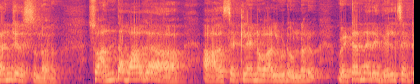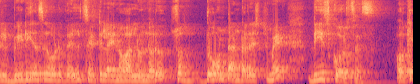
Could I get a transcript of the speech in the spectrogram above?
రన్ చేస్తున్నారు. సో అంత బాగా సెటిల్ అయిన వాళ్ళు కూడా ఉన్నారు. వెటర్నరీ వెల్ సెటిల్ బీడిఎస్గా కూడా వెల్ సెటిల్ అయిన వాళ్ళు ఉన్నారు. So don't underestimate these courses okay?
